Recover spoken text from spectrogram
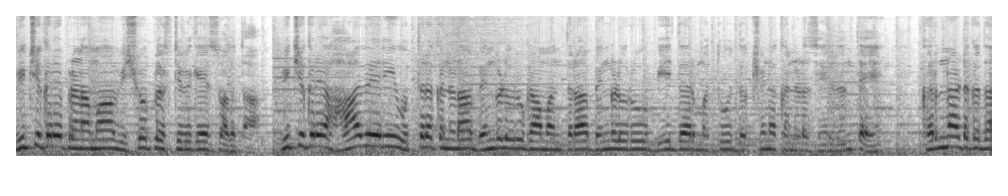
ವೀಕ್ಷಕರೇ ಪ್ರಣಾಮ, ವಿಶ್ವ ಪ್ಲಸ್ ಟಿವಿಗೆ ಸ್ವಾಗತ. ವೀಕ್ಷಕರೇ, ಹಾವೇರಿ, ಉತ್ತರ ಕನ್ನಡ, ಬೆಂಗಳೂರು ಗ್ರಾಮಾಂತರ, ಬೆಂಗಳೂರು, ಬೀದರ್ ಮತ್ತು ದಕ್ಷಿಣ ಕನ್ನಡ ಸೇರಿದಂತೆ ಕರ್ನಾಟಕದ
